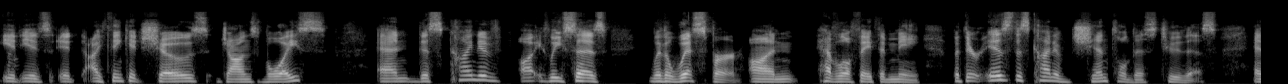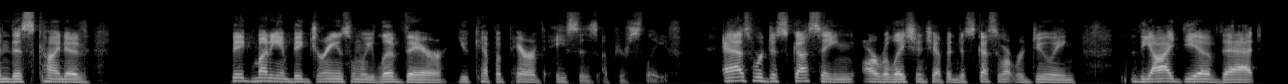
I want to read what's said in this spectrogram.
It is it I think it shows John's voice and this kind of uh, he says with a whisper on have a little faith in me. But there is this kind of gentleness to this and this kind of big money and big dreams. When we lived there, you kept a pair of aces up your sleeve. As we're discussing our relationship and discussing what we're doing, the idea of that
